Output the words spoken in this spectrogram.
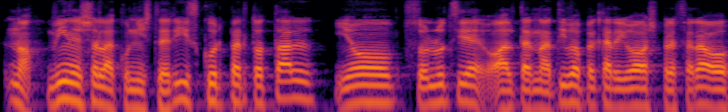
no, vine și ăla cu niște riscuri. Per total, e o soluție, o alternativă pe care eu aș prefera-o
